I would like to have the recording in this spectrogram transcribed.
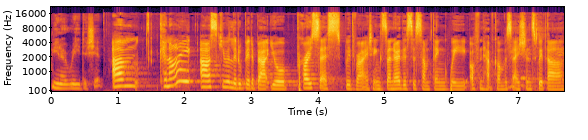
you know readership. Um, can I ask you a little bit about your process with writing? Because I know this is something we often have conversations yes, with our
